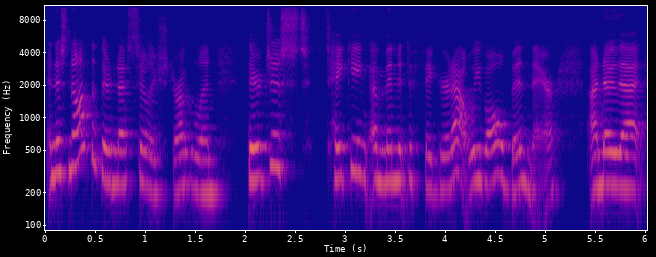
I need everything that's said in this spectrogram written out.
and it's not that they're necessarily struggling they're just taking a minute to figure it out we've all been there i know that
